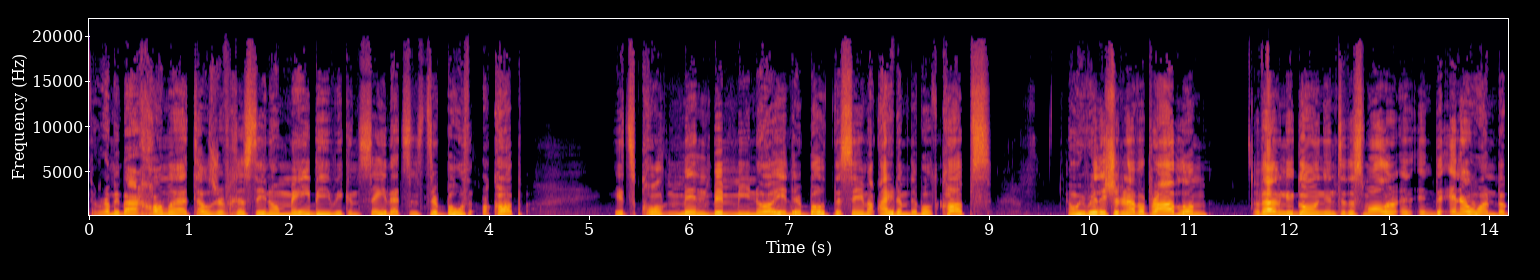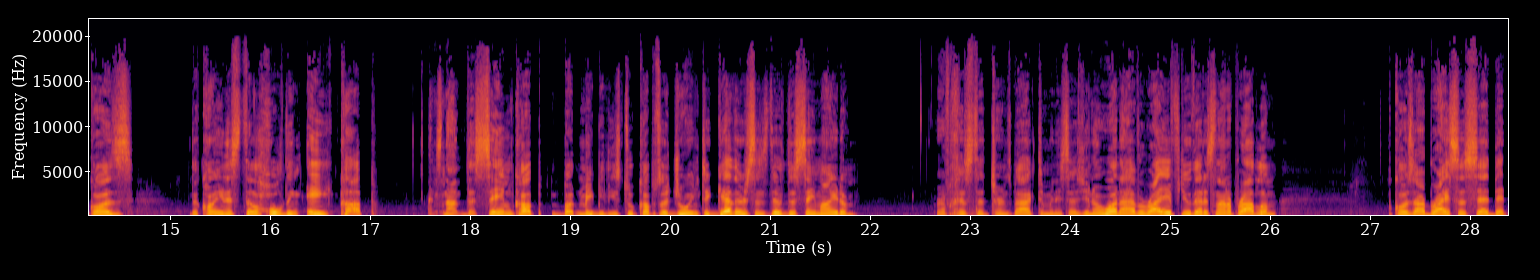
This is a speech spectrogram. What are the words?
The Rami Bar Chama tells Rav Chisda, you know, maybe we can say that since they're both a cup, it's called min b'minoi. They're both the same item. They're both cups. And we really shouldn't have a problem of having it going into the smaller, in, in the inner one, because the Kohen is still holding a cup. It's not the same cup, but maybe these two cups are joined together since they're the same item. Rav Chisda turns back to me and he says, You know what? I have a raya for you that it's not a problem. Because our brisa said that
